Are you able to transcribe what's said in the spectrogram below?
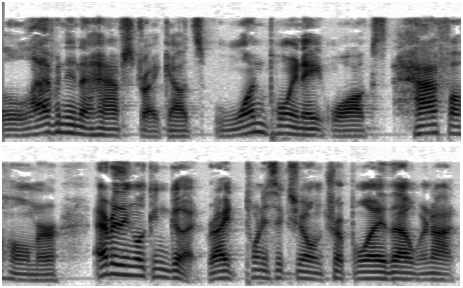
11 and a half strikeouts, 1.8 walks, half a homer, everything looking good, right? 26 year old in AAA, though, we're not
